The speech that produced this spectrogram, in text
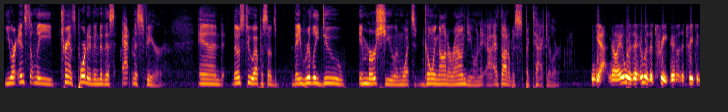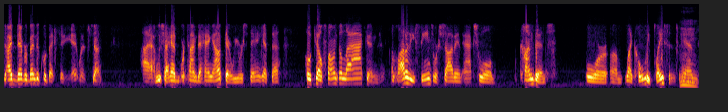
you are instantly transported into this atmosphere. And those two episodes, they really do immerse you in what's going on around you. And I thought it was spectacular. Yeah, no, it was a, it was a treat. It was a treat to. I'd never been to Quebec City. It was just. I wish I had more time to hang out there. We were staying at the Hotel Frontenac, and a lot of these scenes were shot in actual convents or um, like holy places. And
